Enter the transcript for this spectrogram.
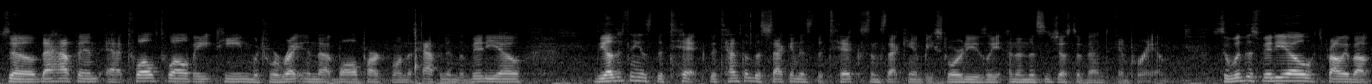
so that happened at 12 12 18, which we're right in that ballpark for when this happened in the video. The other thing is the tick. The tenth of the second is the tick, since that can't be stored easily, and then this is just event imperam. So with this video, it's probably about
